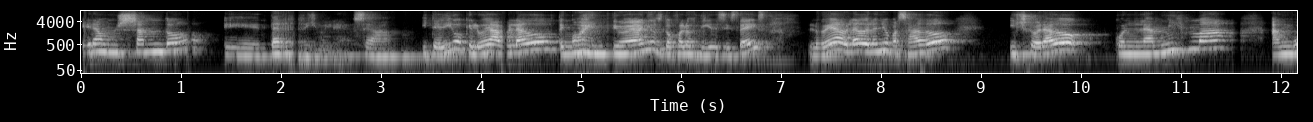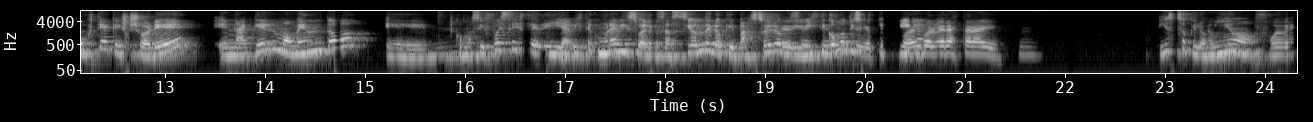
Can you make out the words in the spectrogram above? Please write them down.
era un llanto eh, terrible. O sea, y te digo que lo he hablado, tengo 29 años, esto fue a los 16, lo he hablado el año pasado y llorado con la misma angustia que lloré en aquel momento eh, como si fuese ese día, ¿viste? Como una visualización de lo que pasó y lo que viviste. ¿Cómo te Puedes volver a estar ahí. Y eso que lo mío fue,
